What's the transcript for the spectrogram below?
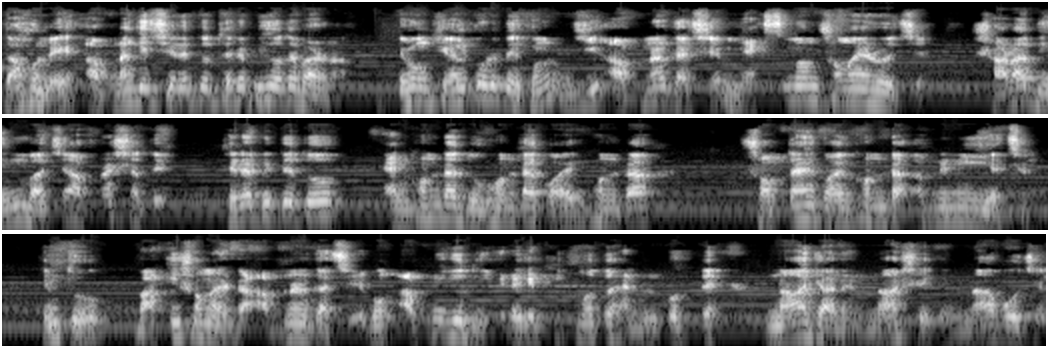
তাহলে আপনাকে ছেড়ে তো থেরাপি হতে পারে না। এবং খেয়াল করে দেখুন যে আপনার কাছে ম্যাক্সিমাম সময় রয়েছে। সারা দিন বাচ্চা আপনার সাথে। থেরাপিতে তো এক ঘণ্টা, দু ঘণ্টা, কয়েক ঘণ্টা, সপ্তাহে কয়েক ঘণ্টা আপনি নিয়ে যাচ্ছেন। কিন্তু বাকি সময়টা আপনার কাছে এবং আপনি যদি এটাকে ঠিকমতো হ্যান্ডেল করতে না জানেন, না শেখেন, না বোঝেন,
